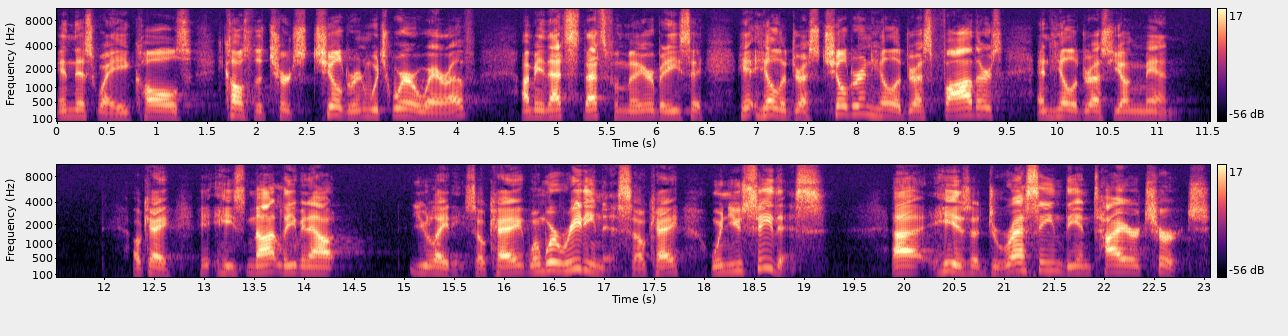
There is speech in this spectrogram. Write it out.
in this way. He calls, he calls the church children, which we're aware of. I mean, that's, that's familiar, but he say, he'll address children, he'll address fathers, and he'll address young men. Okay, he's not leaving out you ladies, okay? When we're reading this, okay? When you see this, uh, he is addressing the entire church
